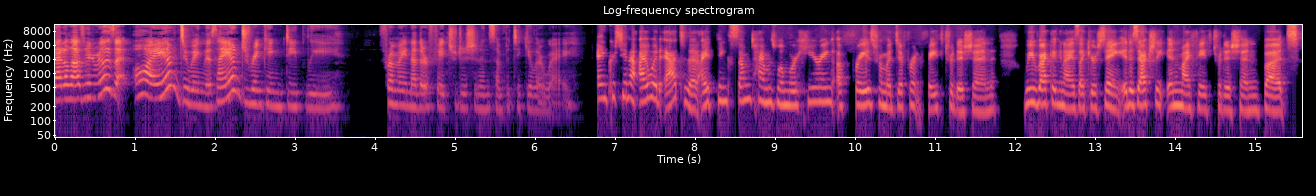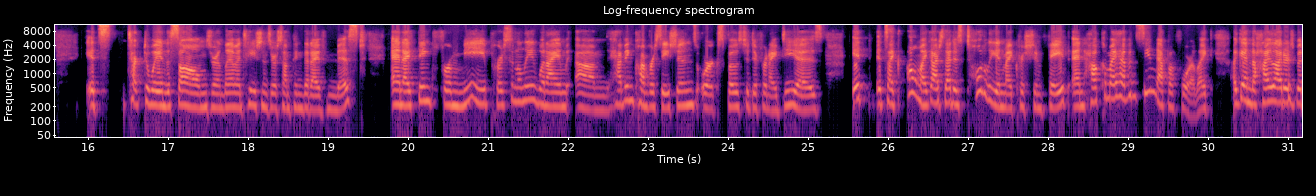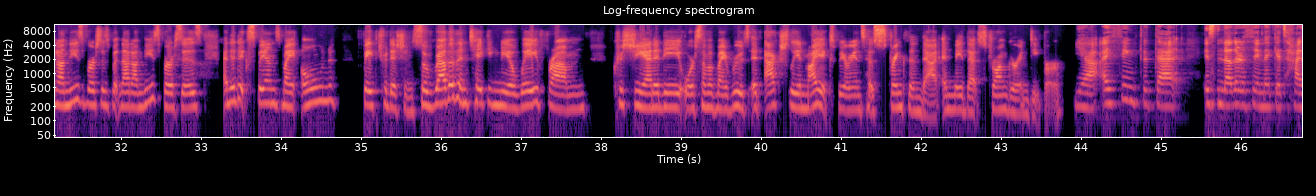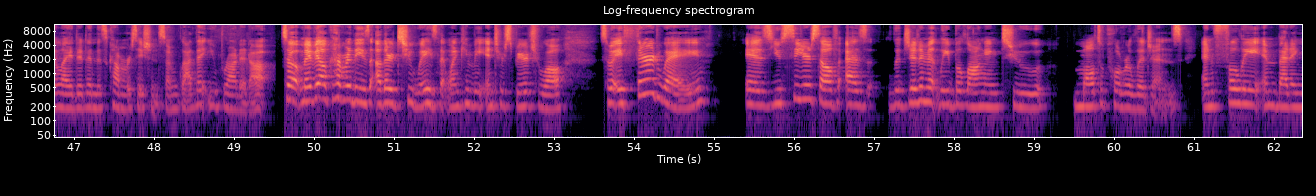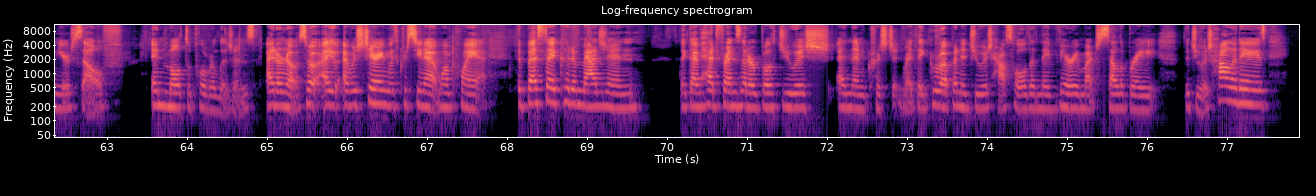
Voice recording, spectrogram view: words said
that allows me to realize that, oh, I am doing this. I am drinking deeply from another faith tradition in some particular way. And Christina, I would add to that. I think sometimes when we're hearing a phrase from a different faith tradition, we recognize, like you're saying, it is actually in my faith tradition, but it's tucked away in the Psalms or in Lamentations or something that I've missed. And I think for me personally, when I'm um, having conversations or exposed to different ideas, it it's like, oh my gosh, that is totally in my Christian faith. And how come I haven't seen that before? Like again, the highlighter's been on these verses, but not on these verses, and it expands my own faith tradition. So rather than taking me away from Christianity or some of my roots, it actually, in my experience, has strengthened that and made that stronger and deeper. Yeah, I think that that is another thing that gets highlighted in this conversation. So I'm glad that you brought it up. So maybe I'll cover these other two ways that one can be interspiritual. So a third way is you see yourself as legitimately belonging to multiple religions and fully embedding yourself in multiple religions. I don't know. So I, I was sharing with Christina at one point, the best I could imagine like I've had friends that are both Jewish and then Christian, right? They grew up in a Jewish household and they very much celebrate the Jewish holidays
